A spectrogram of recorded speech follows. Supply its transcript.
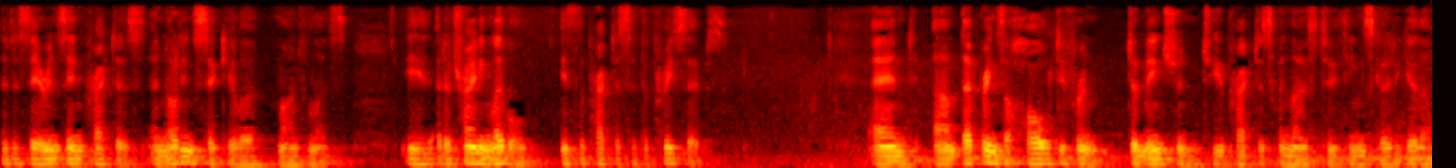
that is there in Zen practice and not in secular mindfulness is, at a training level is the practice of the precepts. And um, that brings a whole different dimension to your practice when those two things go together.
